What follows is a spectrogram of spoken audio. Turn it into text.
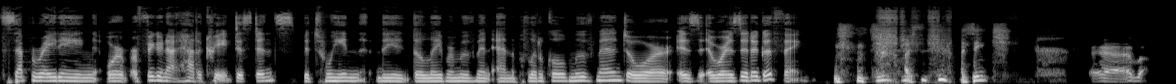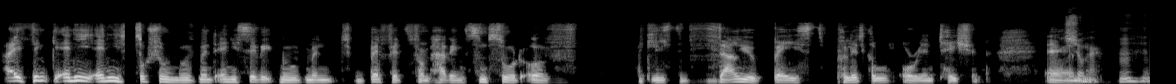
separating or, or figuring out how to create distance between the, the labor movement and the political movement, or is or is it a good thing? I, I think uh, I think any any social movement, any civic movement benefits from having some sort of at least value based political orientation. Um, sure. Mm-hmm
